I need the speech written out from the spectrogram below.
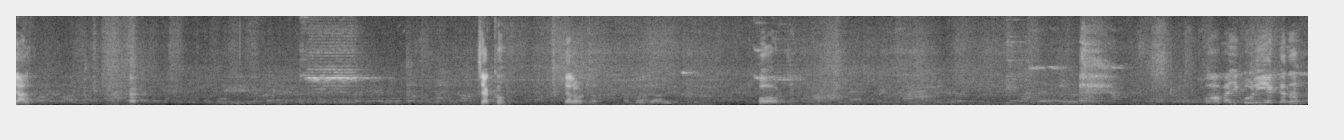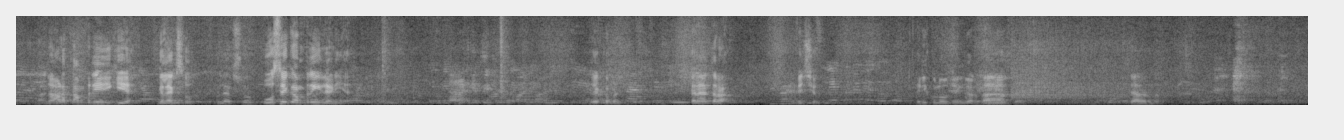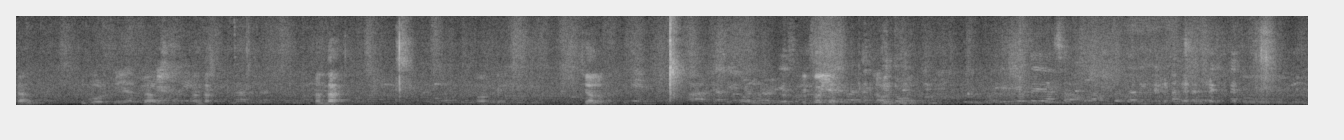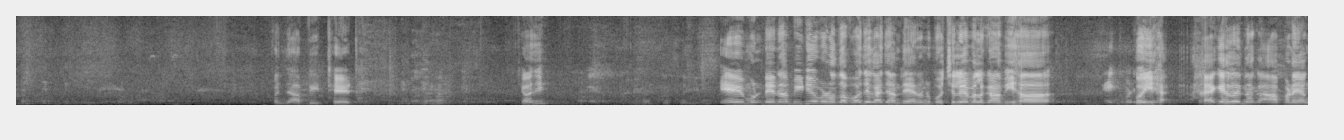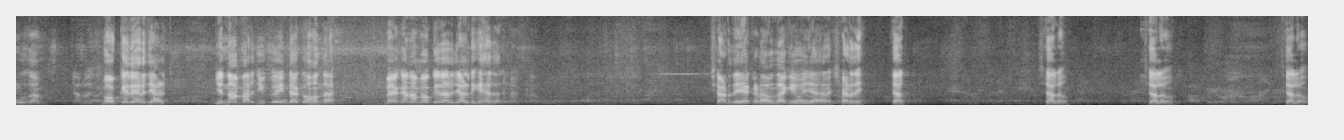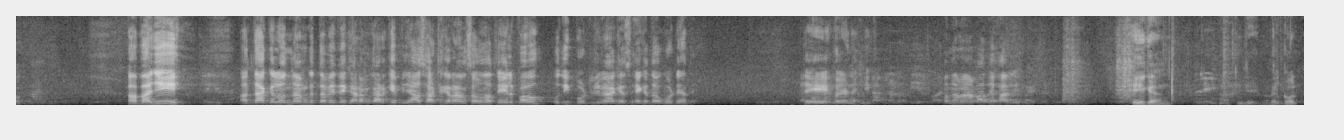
ਚੱਲ। ਚੱਕੋ। ਚਲੋ ਉੱਠੋ। ਹੋਰ। ਉਹ ਬਾਬਾ ਜੀ ਗੋਲੀ ਇੱਕ ਨਾ ਨਾਲ ਕੰਪਨੀ ਲਿਖੀ ਹੈ ਗਲੈਕਸੋ ਗਲੈਕਸੋ ਉਸੇ ਕੰਪਨੀ ਲੈਣੀ ਆ। ਇੱਕ ਮਿੰਟ। ਕਹਿੰਦਾ ਤਰਾ ਪਿੱਛੇ। ਇਹਦੀ ਕਲੋਜ਼ਿੰਗ ਕਰਦਾ ਹਾਂ। ਚੱਲ ਅੰਦਰ। ਚੱਲ। ਬੋਰਡ ਤੇ ਯਾਰ ਚੱਲ। ਅੰਦਰ। ਅੰਦਰ ਚਲੋ ਇੱਕੋ ਹੀ ਆ ਪੰਜਾਬੀ ਠੇਠ। ਕਿਉਂ ਜੀ? ਇਹ ਮੁੰਡੇ ਨਾ ਵੀਡੀਓ ਬਣਾਉਂਦਾ ਬਹੁਤ ਜਗ੍ਹਾ ਜਾਂਦੇ ਆ। ਇਹਨਾਂ ਨੂੰ ਪੁੱਛ ਲਿਓ ਮਲਕਾਂ ਵੀ ਹਾਂ ਕੋਈ ਹੈ ਹੈ ਕਿਸੇ ਦਾ ਇੰਨਾ ਕੁ ਆਪਣੇ ਵਾਂਗੂ ਕੰਮ? ਮੌਕੇ ਦੇ ਰਿਜ਼ਲਟ ਜਿੰਨਾ ਮਰਜ਼ੀ ਕੋਈ ਕਹਿੰਦਾ ਕੋ ਹੁੰਦਾ। ਮੈਂ ਕਹਿੰਦਾ ਮੌਕੇ ਦਾ ਰਿਜ਼ਲਟ ਕਿਸੇ ਦਾ। ਨਹੀਂ। ਛੱਡ ਦੇ ਆ ਕੜਾਉਂਦਾ ਕਿਉਂ ਯਾਰ? ਛੱਡ ਦੇ। ਚੱਲ ਚਲੋ ਚਲੋ। ਬਾਬਾ ਜੀ ਅੱਧਾ ਕਿਲੋ ਨਮਕ ਤਵੇ ਤੇ ਗਰਮ ਕਰਕੇ 50 60 ਗ੍ਰਾਮ ਸਰੋਂ ਦਾ ਤੇਲ ਪਾਓ ਉਹਦੀ ਪੋਟਲੀ ਮੈਂ ਆ ਕੇ ਸੇਕ ਦਿਓ ਗੋਡਿਆਂ ਤੇ। ਤੇ ਹੋ ਜਾਣੇ ਠੀਕ। 15 ਮਿੰਟ ਬਾਅਦ ਖਾ ਲਿਓ ਠੀਕ ਹੈ। ਜੀ। ਜੀ ਬਿਲਕੁਲ।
